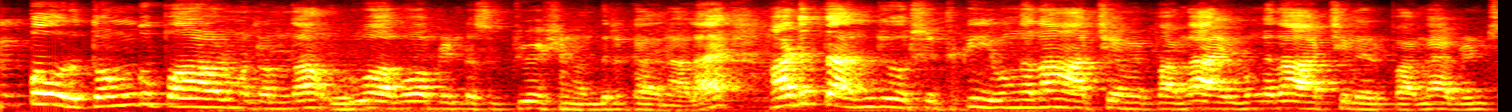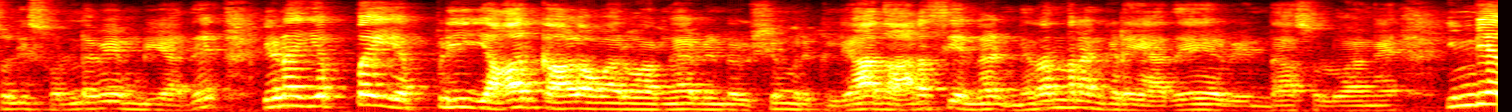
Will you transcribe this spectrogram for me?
இப்போ ஒரு தொங்கு பாராளுமன்றம் தான் உருவாகும் அப்படின்ற சுச்சுவேஷன் வந்திருக்கிறதுனால அடுத்த அஞ்சு வருஷத்துக்கு இவங்க தான் ஆட்சி அமைப்பாங்க இவங்க தான் ஆட்சியில் இருப்பாங்க அப்படின்னு சொல்லி சொல்லவே முடியாது. ஏன்னா எப்போ எப்படி யார் காலம் வருவாங்க அப்படின்ற விஷயம் இருக்கு இல்லையா? அது அரசியலில் நிரந்தரம் கிடையாது அப்படின்னு தான் சொல்லுவாங்க. இந்தியா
